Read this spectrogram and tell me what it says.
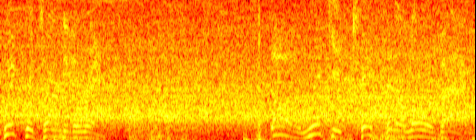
Quick return to the ring. Oh, wicked kick to the lower back.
